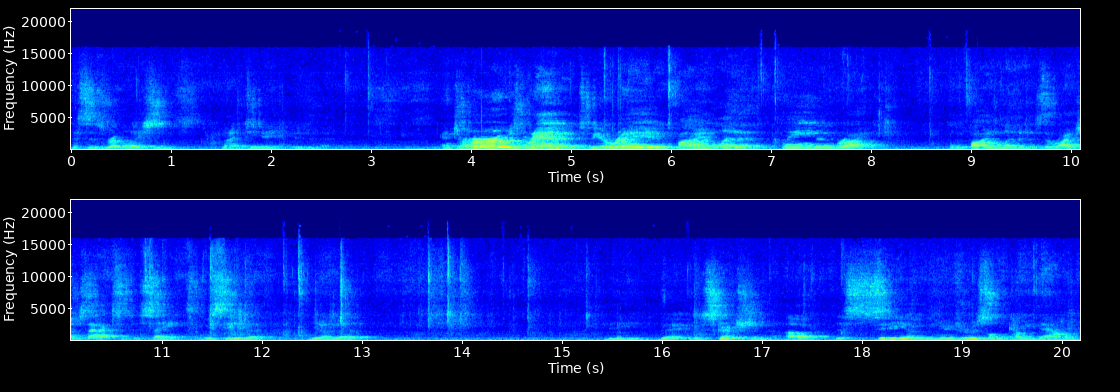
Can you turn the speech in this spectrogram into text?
This is Revelations 19.8, isn't it? And to her it was granted to be arrayed in fine linen, clean and bright. For the fine linen is the righteous acts of the saints. And we see the, you know, the, the, the description of the city of the New Jerusalem coming down,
